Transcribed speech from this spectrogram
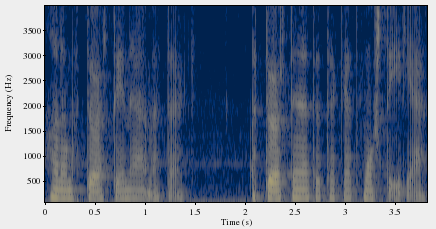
hanem a történelmetek. A történeteteket most írjátok.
